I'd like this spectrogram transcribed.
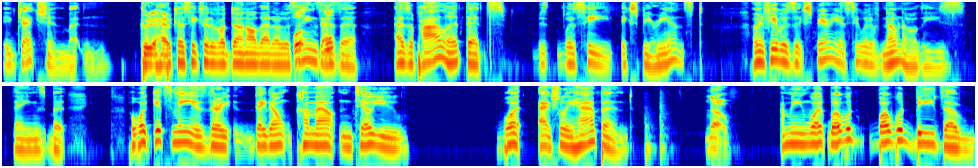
ejection button? could it have Because he could have done all that other Well- things well- as a as a pilot. That's was- was he experienced? I mean, if he was experienced, he would have known all these things. But but what gets me is they they don't come out and tell you what actually happened. no? I mean, what what would what would be the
